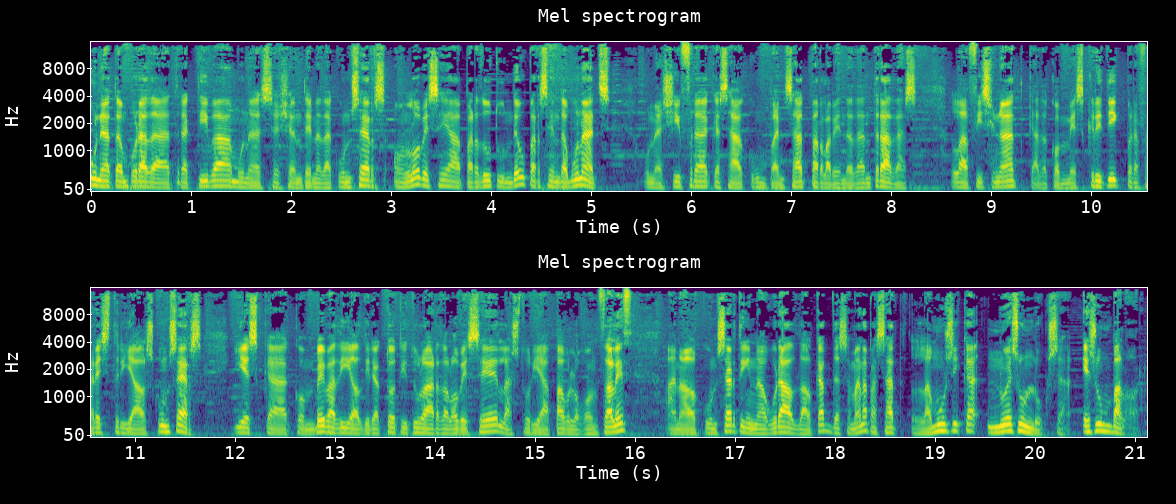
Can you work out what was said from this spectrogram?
Una temporada atractiva amb una seixantena de concerts on l'OBC ha perdut un 10% d'abonats, una xifra que s'ha compensat per la venda d'entrades. L'aficionat, cada cop més crític, prefereix triar els concerts i és que, com bé va dir el director titular de l'OBC, l'asturià Pablo González, en el concert inaugural del cap de setmana passat, la música no és un luxe, és un valor.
